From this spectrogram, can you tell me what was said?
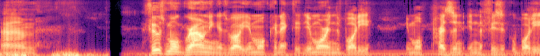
um, it feels more grounding as well. You're more connected you're more in the body you're more present in the physical body.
